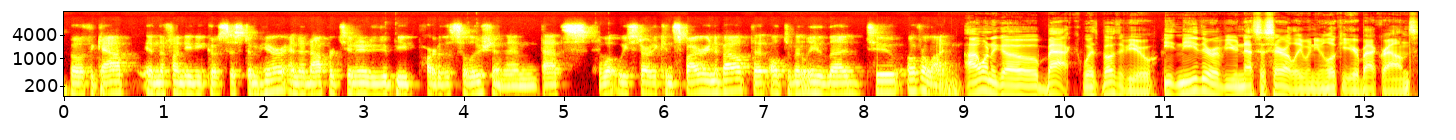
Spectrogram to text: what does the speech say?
both a gap in the funding ecosystem here and an opportunity to be part of the solution. And that's what we started conspiring about that ultimately led to Overline. I want to go back with both of you. Neither of you necessarily, when you look at your backgrounds,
